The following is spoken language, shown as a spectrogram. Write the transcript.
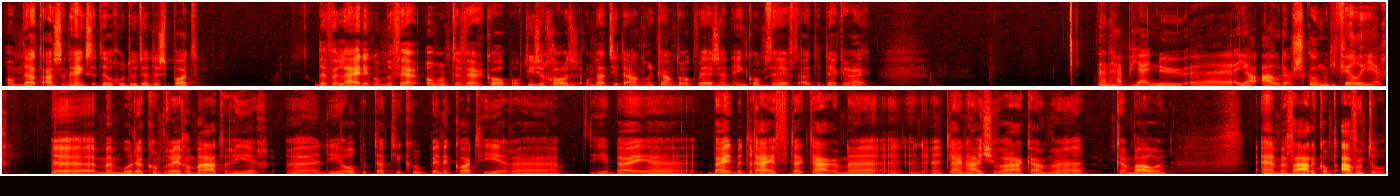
Omdat als een hengst het heel goed doet in de sport, de verleiding om, de ver, om hem te verkopen ook niet zo groot is, omdat hij de andere kant ook weer zijn inkomsten heeft uit de dekkerij. En heb jij nu uh, jouw ouders, komen die veel hier? Uh, mijn moeder komt regelmatig hier. Uh, die hoop ik dat ik ook binnenkort hier, hier bij, bij het bedrijf, dat ik daar een, een, een, klein huisje voor haar kan, kan bouwen. En mijn vader komt af en toe.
